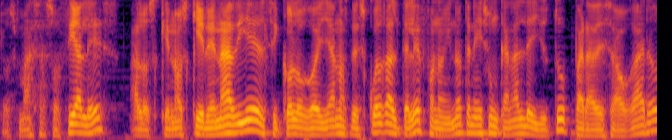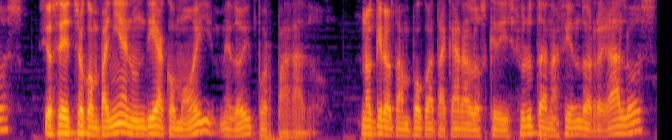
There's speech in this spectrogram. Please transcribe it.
los más asociales, a los que no os quiere nadie, el psicólogo ya nos descuelga el teléfono y no tenéis un canal de YouTube para desahogaros, si os he hecho compañía en un día como hoy, me doy por pagado. No quiero tampoco atacar a los que disfrutan haciendo regalos,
